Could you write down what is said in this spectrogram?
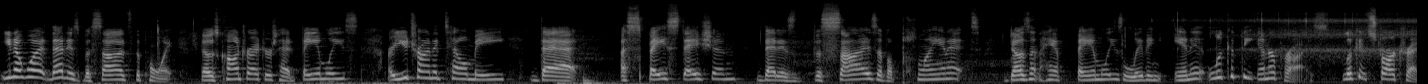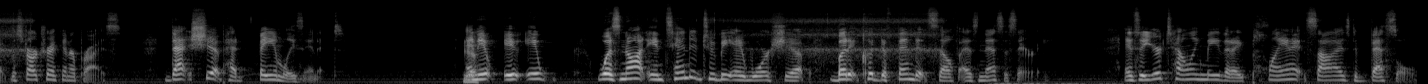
You know what? That is besides the point. Those contractors had families. Are you trying to tell me that a space station that is the size of a planet doesn't have families living in it? Look at the Enterprise. Look at Star Trek, the Star Trek Enterprise. That ship had families in it and it, it it was not intended to be a warship, but it could defend itself as necessary. And so you're telling me that a planet-sized vessel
